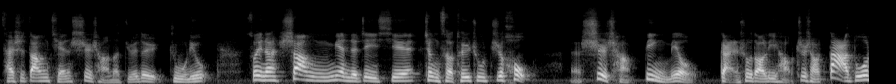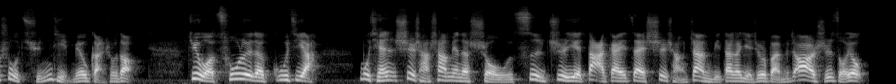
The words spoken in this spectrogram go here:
才是当前市场的绝对主流。所以呢，上面的这些政策推出之后，呃，市场并没有感受到利好，至少大多数群体没有感受到。据我粗略的估计啊，目前市场上面的首次置业大概在市场占比大概也就是百分之二十左右。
